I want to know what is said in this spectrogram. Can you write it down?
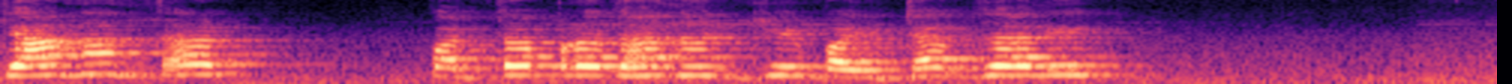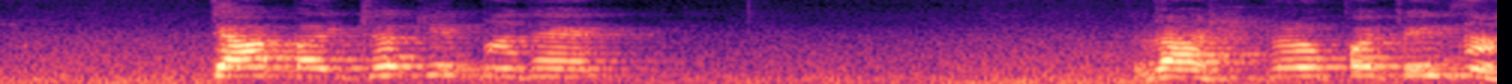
त्यानंतर पंतप्रधानांची बैठक झाली. त्या बैठकीमध्ये राष्ट्रपतींना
